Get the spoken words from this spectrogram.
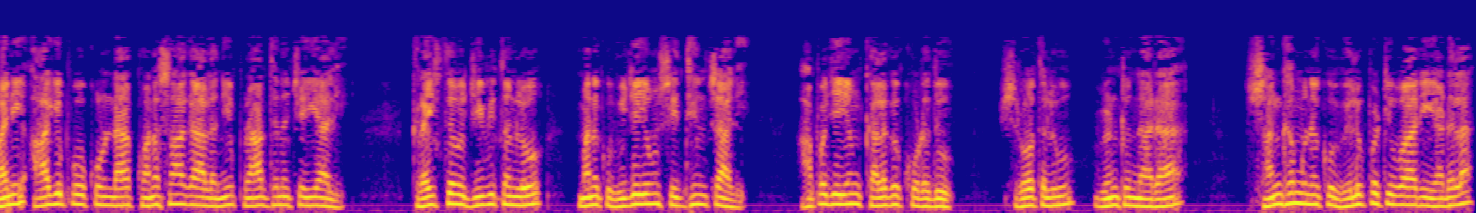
పని ఆగిపోకుండా కొనసాగాలని ప్రార్థన చెయ్యాలి. క్రైస్తవ జీవితంలో మనకు విజయం సిద్ధించాలి. అపజయం కలగకూడదు. శ్రోతలు వింటున్నారా? సంఘమునకు వెలుపటి వారి ఎడల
